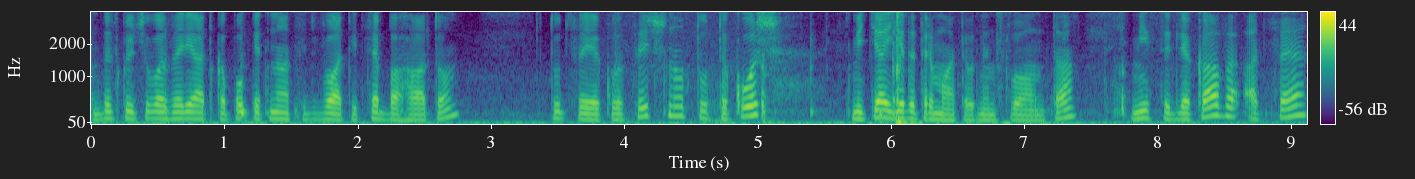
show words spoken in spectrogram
безключова зарядка по 15 Вт і це багато. Тут це є класично, тут також сміття є де тримати, одним словом. Та? Місце для кави, а це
